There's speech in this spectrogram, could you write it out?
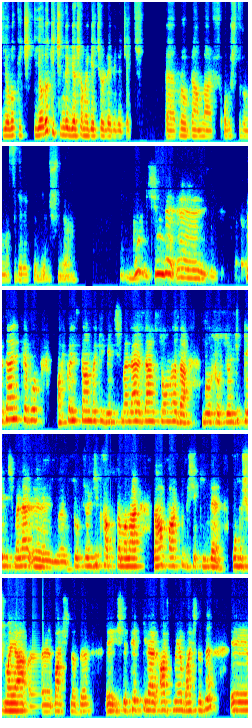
diyalog iç, diyalog içinde bir yaşama geçirilebilecek e, programlar oluşturulması gerekiyor diye düşünüyorum. Bu şimdi e, özellikle bu Afganistan'daki gelişmelerden sonra da bu sosyolojik gelişmeler, e, sosyolojik saptamalar daha farklı bir şekilde oluşmaya e, başladı. E, işte tepkiler artmaya başladı. E,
